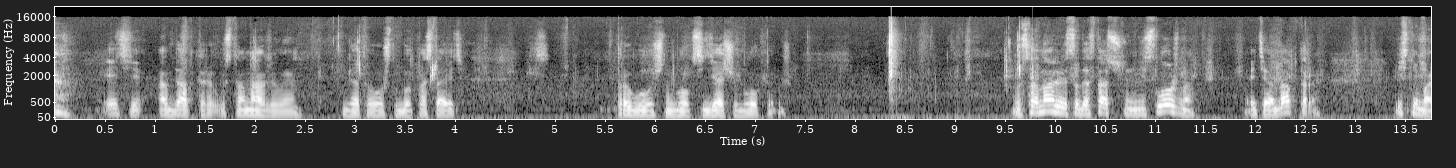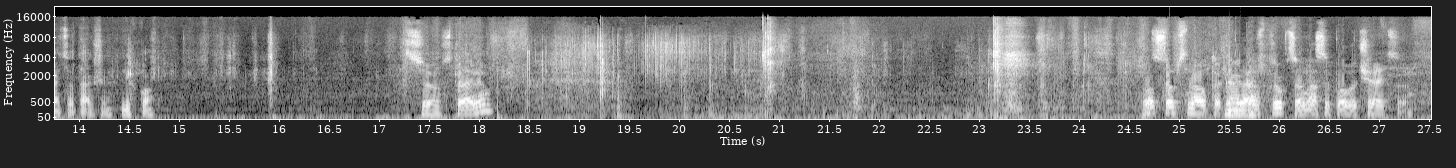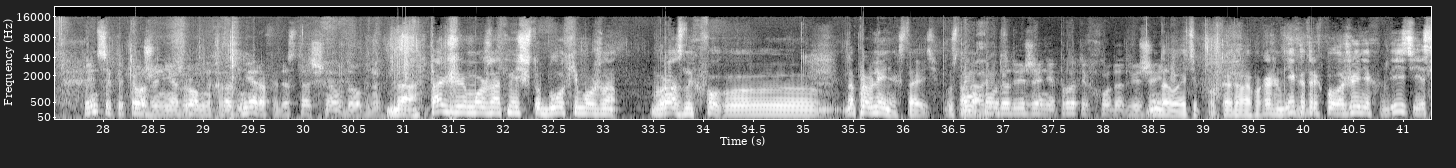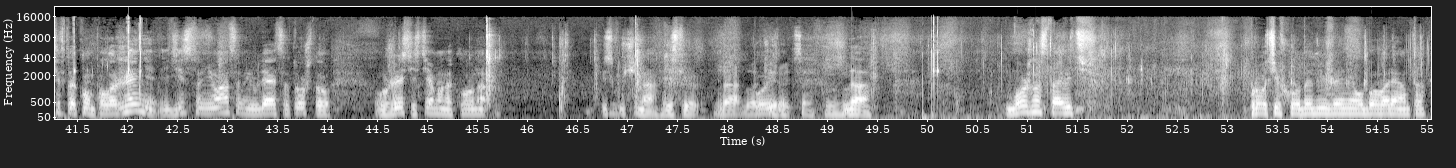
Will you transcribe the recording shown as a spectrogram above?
Эти адаптеры устанавливаем для того, чтобы поставить прогулочный блок, сидячий блок. Устанавливаются достаточно несложно эти адаптеры и снимаются также легко. Все, ставим. Вот, собственно, вот такая да. конструкция у нас и получается. В принципе, тоже не огромных размеров и достаточно удобно. Да, также можно отметить, что блоки можно в разных э, направлениях ставить, По устанавливать. ходу движения, против хода движения. Давайте давай покажем. В некоторых положениях, видите, если в таком положении, единственным нюансом является то, что уже система наклона исключена. Если Да, блокируется. Мгм. да, можно ставить против хода движения оба варианта.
